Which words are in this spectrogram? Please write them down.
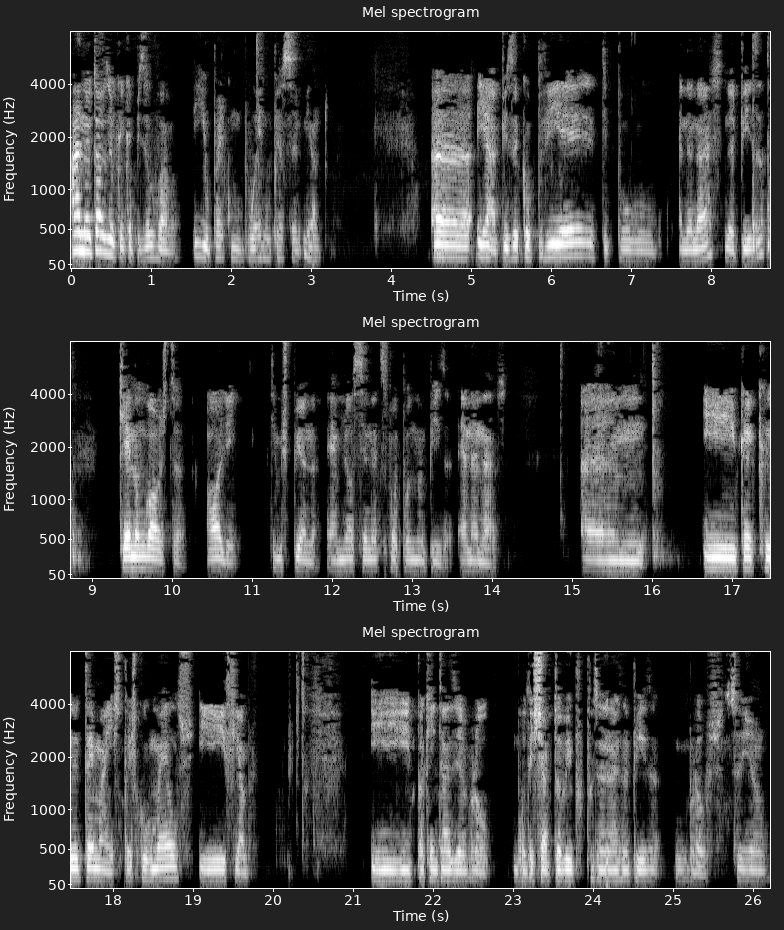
Ah, não, estava a dizer o que é que a pizza levava. E eu perco-me bué no pensamento. Uh, yeah, a pizza que eu pedi é tipo ananás na pizza. Quem não gosta, olhem, temos pena. É a melhor cena que se pode pôr numa pizza. É ananás. Um, e o que é que tem mais? Depois cogumelos e fiambre. E para quem está a dizer, bro, vou deixar-te ouvir porque pus ananás na pizza. Bros, sejam,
